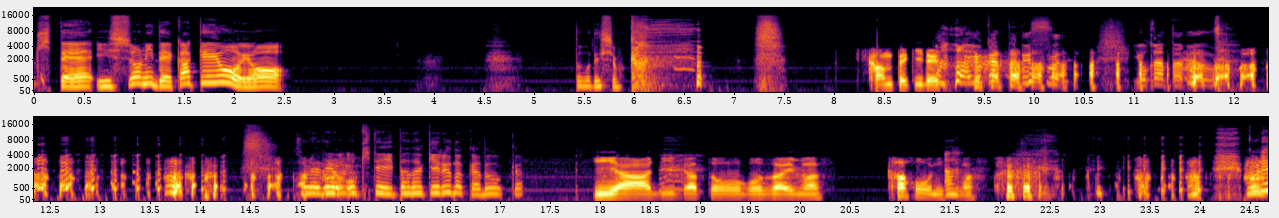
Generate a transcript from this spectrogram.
起きて一緒に出かけようよどうでしょうか？完璧です。あ よかったです。よかったです。これで起きていただけるのかどうか。いやありがとうございます。家宝にします。これ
